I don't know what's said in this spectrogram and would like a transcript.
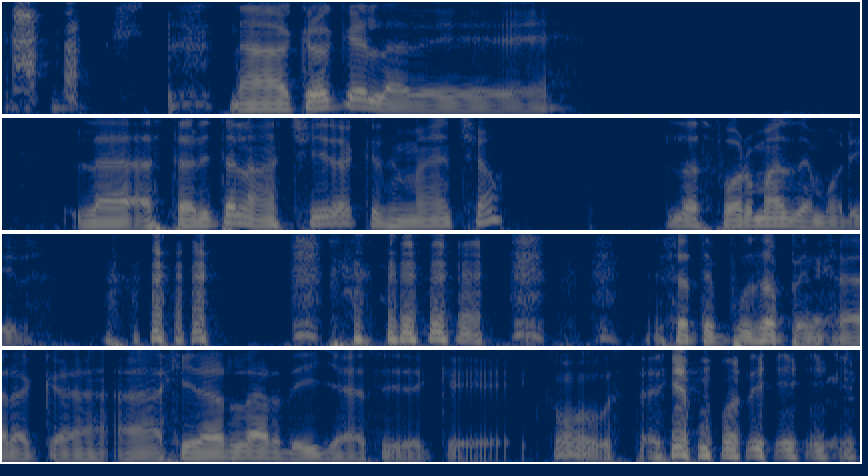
no, creo que la de... La, hasta ahorita la más chida que se me ha hecho es las formas de morir. Esa te puso a pensar acá, a girar la ardilla, así de que, ¿cómo me gustaría morir?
